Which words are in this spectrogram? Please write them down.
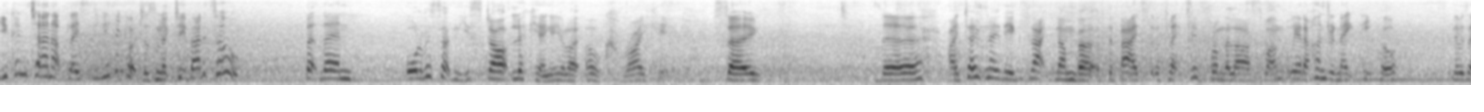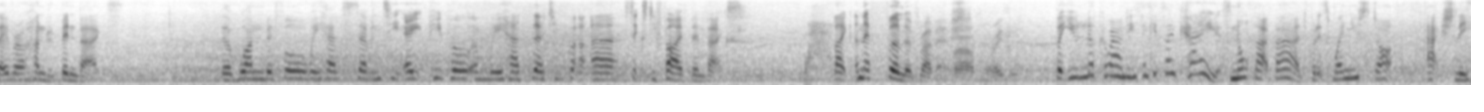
You can turn up places and you think, oh, it doesn't look too bad at all. But then all of a sudden you start looking and you're like, oh, crikey. So the I don't know the exact number of the bags that were collected from the last one, but we had 108 people. and there was over 100 bin bags. The one before we had 78 people and we had 30, uh, 65 bin bags. Wow. Like, and they're full of rubbish. Wow, crazy. But you look around and you think it's okay, it's not that bad. But it's when you start actually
